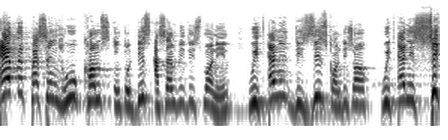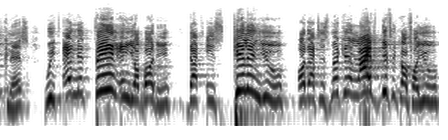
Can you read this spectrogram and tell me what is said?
Every person who comes into this assembly this morning with any disease condition, with any sickness, with anything in your body that is killing you or that is making life difficult for you,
